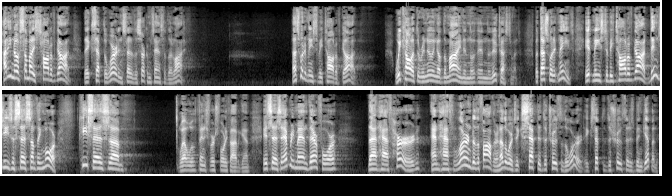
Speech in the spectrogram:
How do you know if somebody's taught of God? They accept the word instead of the circumstance of their life. That's what it means to be taught of God. We call it the renewing of the mind in the, in the New Testament. But that's what it means. It means to be taught of God. Then Jesus says something more. He says, um, well, we'll finish verse 45 again. It says, every man therefore that hath heard and hath learned of the Father. In other words, accepted the truth of the word, accepted the truth that has been given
